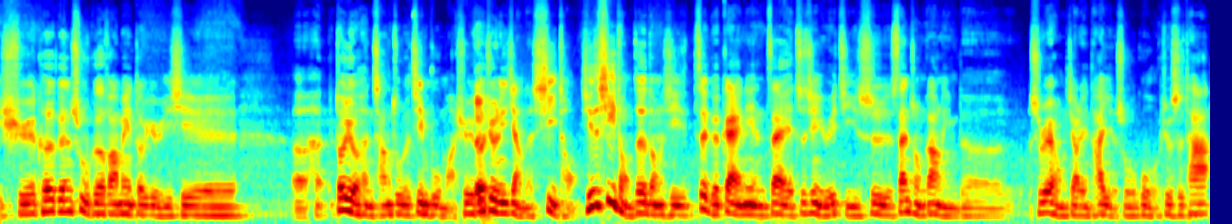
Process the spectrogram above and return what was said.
学科跟术科方面都有一些呃很都有很长足的进步嘛。学科对就你讲的系统，其实系统这个东西这个概念，在之前有一集是三重杠铃的石瑞红教练他也说过，就是他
